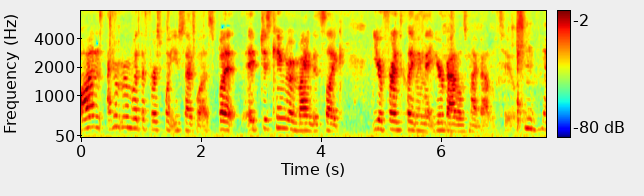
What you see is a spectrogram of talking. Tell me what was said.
on. I don't remember what the first point you said was, but it just came to my mind. It's like your friends claiming that your battle is my battle too. Mm, yeah.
